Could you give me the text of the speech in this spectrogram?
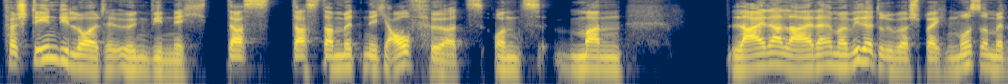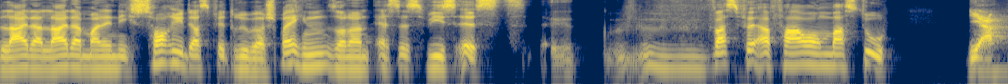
verstehen die Leute irgendwie nicht, dass das damit nicht aufhört und man leider, leider immer wieder drüber sprechen muss. Und mit leider, leider meine ich nicht sorry, dass wir drüber sprechen, sondern es ist, wie es ist. Äh, was für Erfahrungen machst du? Ja,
